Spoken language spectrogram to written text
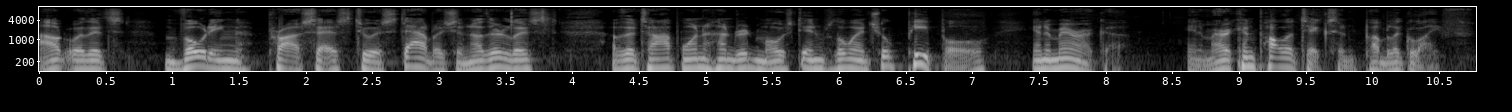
out with its voting process to establish another list of the top 100 most influential people in America, in American politics and public life.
